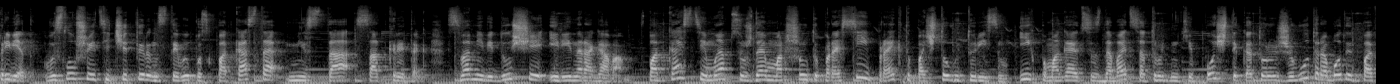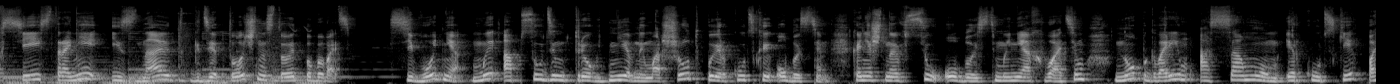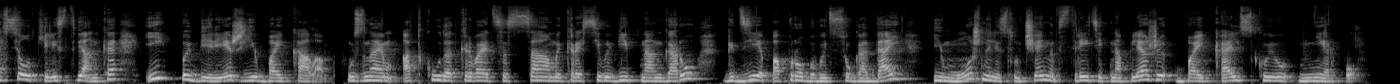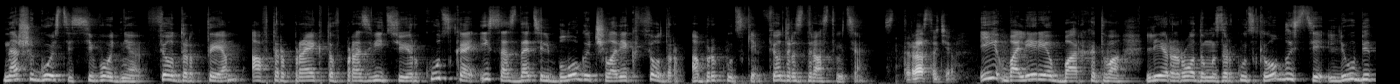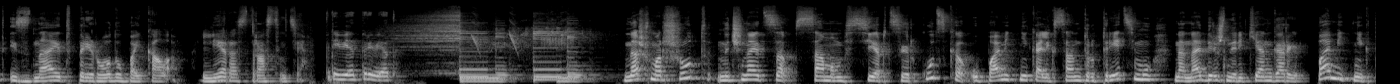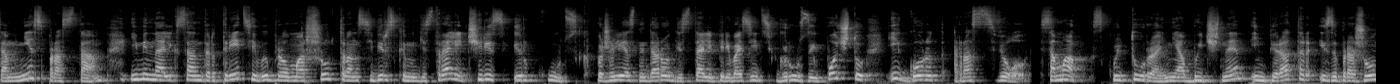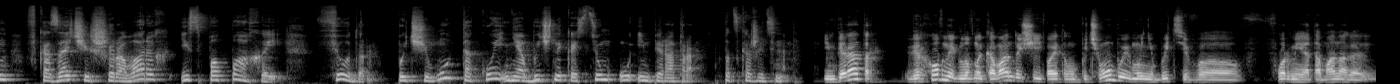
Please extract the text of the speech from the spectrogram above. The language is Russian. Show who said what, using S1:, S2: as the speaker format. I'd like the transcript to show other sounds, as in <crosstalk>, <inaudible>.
S1: Привет! Вы слушаете 14 выпуск подкаста «Места с открыток». С вами ведущая Ирина Рогава. В подкасте мы обсуждаем маршруты по России проекта «Почтовый туризм». Их помогают создавать сотрудники почты, которые живут и работают по всей стране и знают, где точно стоит побывать. Сегодня мы обсудим трехдневный маршрут по Иркутской области. Конечно, всю область мы не охватим, но поговорим о самом Иркутске, поселке Листвянка и побережье Байкала. Узнаем, откуда открывается самый красивый вид на Ангару, где попробовать сугадай и можно ли случайно встретить на пляже байкальскую нерпу. Наши гости сегодня Федор Т., автор проектов по развитию Иркутска и создатель блога «Человек Федор» об Иркутске. Федор, здравствуйте.
S2: Здравствуйте.
S1: И Валерия Бархатова. Лера родом из Иркутской области, любит и знает природу Байкала. Лера, здравствуйте.
S3: Привет, привет.
S1: Наш маршрут начинается в самом сердце Иркутска у памятника Александру Третьему на набережной реки Ангары. Памятник там неспроста. Именно Александр Третий выбрал маршрут Транссибирской магистрали через Иркутск. По железной дороге стали перевозить грузы и почту, и город расцвел. Сама скульптура необычная. Император изображен в казачьих шароварах и с папахой. Федор, почему такой необычный костюм у императора? Подскажите нам.
S2: Император – верховный главнокомандующий, поэтому почему бы ему не быть в форме атамана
